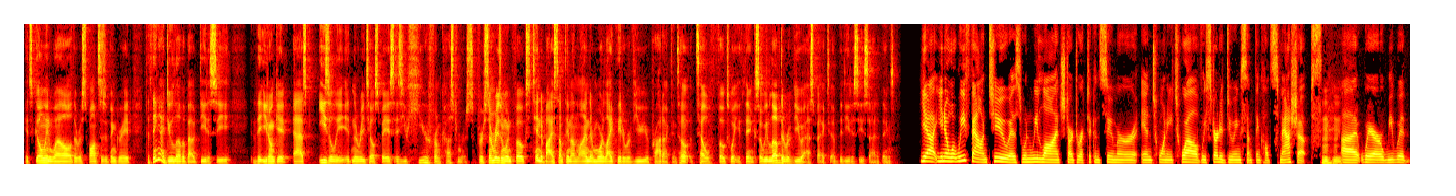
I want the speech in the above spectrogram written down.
It's going well. The responses have been great. The thing I do love about D2C that you don't get as easily in the retail space is you hear from customers. For some reason, when folks tend to buy something online, they're more likely to review your product and tell, tell folks what you think. So we love the review aspect of the D2C side of things. Yeah, you know what we found too is when we launched our direct to consumer in 2012, we started doing something called smash ups, mm-hmm. uh, where we would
